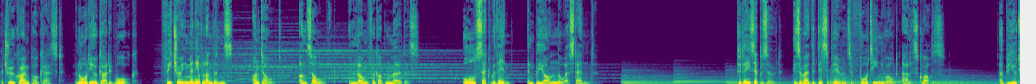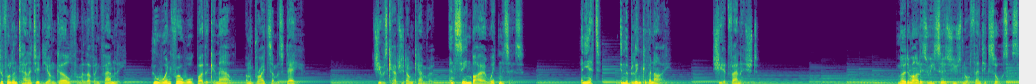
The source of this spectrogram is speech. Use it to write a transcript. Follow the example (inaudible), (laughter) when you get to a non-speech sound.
a true crime podcast, an audio guided walk featuring many of London's untold, unsolved, and long forgotten murders, all set within and beyond the West End. Today's episode is about the disappearance of 14 year old Alice Gross, a beautiful and talented young girl from a loving family who went for a walk by the canal on a bright summer's day. She was captured on camera and seen by eyewitnesses. And yet, in the blink of an eye, she had vanished. Murder Mile's research used authentic sources.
